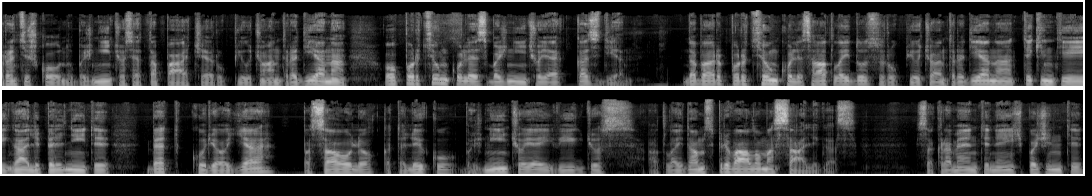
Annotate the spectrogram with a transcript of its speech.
pranciškonų bažnyčiose tą pačią rūpiučio antrą dieną, o porciunkulės bažnyčioje kasdien. Dabar porciunkulės atlaidus rūpiučio antrą dieną tikintieji gali pelnyti bet kurioje pasaulio katalikų bažnyčioje įvykdžius atlaidams privalomas sąlygas - sakramentinę išpažinti,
